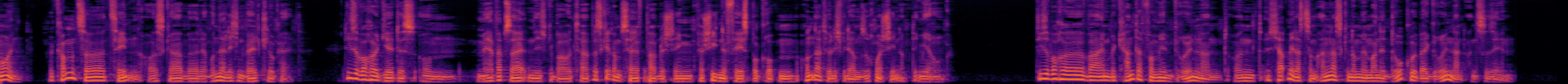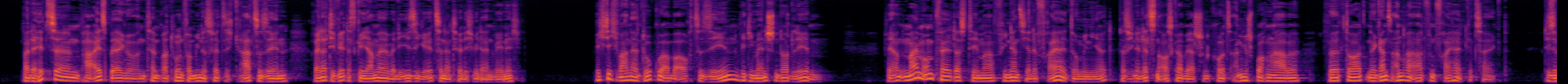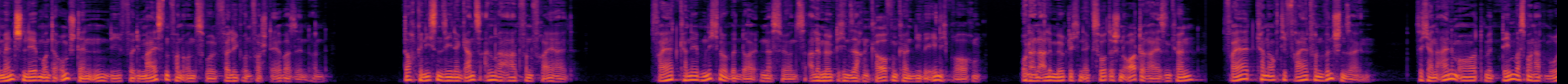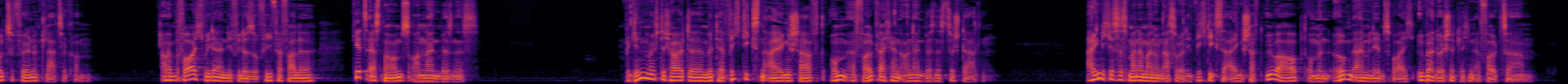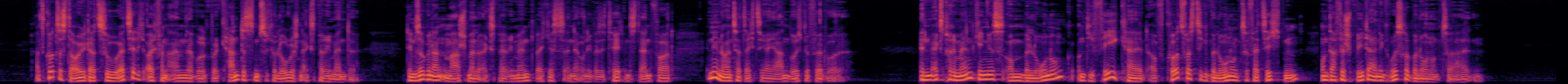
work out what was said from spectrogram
Moin, willkommen zur zehnten Ausgabe der wunderlichen Weltklugheit. Diese Woche geht es um mehr Webseiten, die ich gebaut habe. Es geht um Self-Publishing, verschiedene Facebook-Gruppen und natürlich wieder um Suchmaschinenoptimierung. Diese Woche war ein Bekannter von mir in Grönland und ich habe mir das zum Anlass genommen, mir mal eine Doku über Grönland anzusehen. Bei der Hitze ein paar Eisberge und Temperaturen von minus 40 Grad zu sehen, relativiert das Gejammer über die hiesige Hitze natürlich wieder ein wenig. Wichtig war in der Doku aber auch zu sehen, wie die Menschen dort leben. Während in meinem Umfeld das Thema finanzielle Freiheit dominiert, das ich in der letzten Ausgabe ja schon kurz angesprochen habe, wird dort eine ganz andere Art von Freiheit gezeigt. Diese Menschen leben unter Umständen, die für die meisten von uns wohl völlig unvorstellbar sind und doch genießen sie eine ganz andere Art von Freiheit. Freiheit kann eben nicht nur bedeuten, dass wir uns alle möglichen Sachen kaufen können, die wir eh nicht brauchen, oder an alle möglichen exotischen Orte reisen können. Freiheit kann auch die Freiheit von Wünschen sein, sich an einem Ort mit dem, was man hat, wohlzufühlen und klarzukommen. Aber bevor ich wieder in die Philosophie verfalle, geht's erstmal ums Online-Business. Beginnen möchte ich heute mit der wichtigsten Eigenschaft, um erfolgreich ein Online-Business zu starten. Eigentlich ist es meiner Meinung nach sogar die wichtigste Eigenschaft überhaupt, um in irgendeinem Lebensbereich überdurchschnittlichen Erfolg zu haben. Als kurze Story dazu erzähle ich euch von einem der wohl bekanntesten psychologischen Experimente, dem sogenannten Marshmallow-Experiment, welches in der Universität in Stanford in den 1960er Jahren durchgeführt wurde. Im Experiment ging es um Belohnung und die Fähigkeit, auf kurzfristige Belohnung zu verzichten und dafür später eine größere Belohnung zu erhalten.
